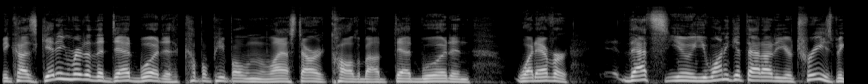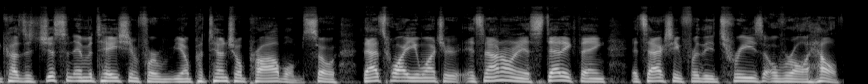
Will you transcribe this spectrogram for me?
Because getting rid of the dead wood, a couple people in the last hour called about dead wood and whatever that's you know you want to get that out of your trees because it's just an invitation for you know potential problems. So that's why you want your it's not only an aesthetic thing it's actually for the trees overall health.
